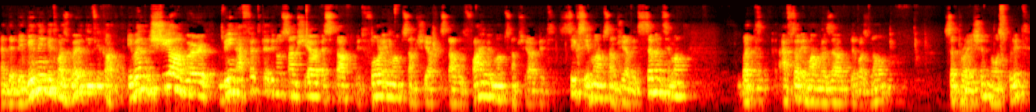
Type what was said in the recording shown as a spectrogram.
at the beginning, it was very difficult. Even Shia were being affected. You know, some Shia stopped with four imams, some Shia stopped with five imams, some Shia with six imams, some Shia with seven imams. But after Imam Raza, there was no separation, no split,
